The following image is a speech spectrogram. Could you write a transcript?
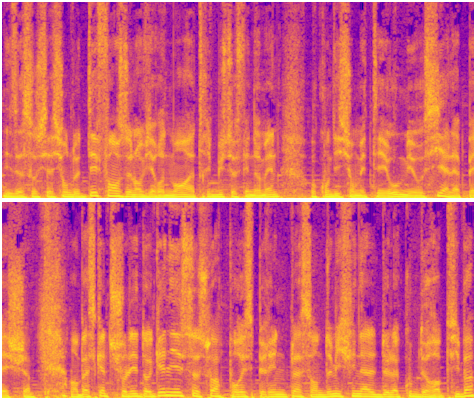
Les associations de défense de l'environnement attribuent ce phénomène aux conditions météo, mais aussi à la pêche. En basket, Cholet doit gagner ce soir pour espérer une place en demi-finale de la Coupe d'Europe FIBA.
